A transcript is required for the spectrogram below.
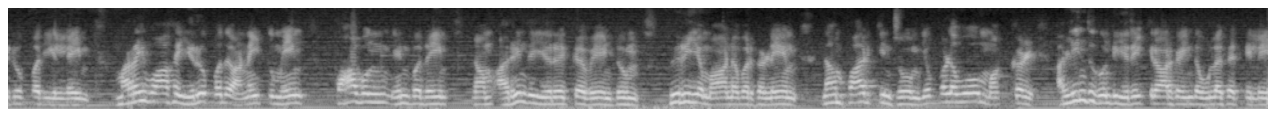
இருப்பது இல்லை. மறைவாக இருப்பது அனைத்துமே பாவம் என்பதை நாம் அறிந்து இருக்க வேண்டும். பிரியமானவர்களே நாம் பார்க்கின்றோம் எவ்வளவோ மக்கள் அழிந்து கொண்டு இருக்கிறார்கள் இந்த உலகத்திலே.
